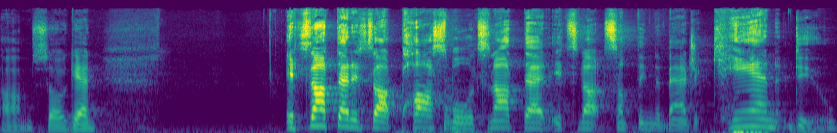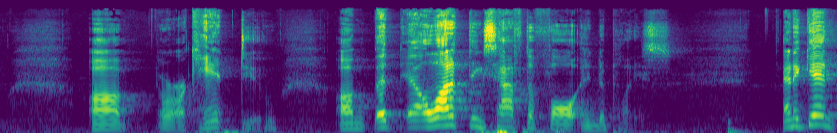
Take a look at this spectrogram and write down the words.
Um, so again, it's not that it's not possible. It's not that it's not something the Magic can do um, or can't do. Um, but a lot of things have to fall into place. And again,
